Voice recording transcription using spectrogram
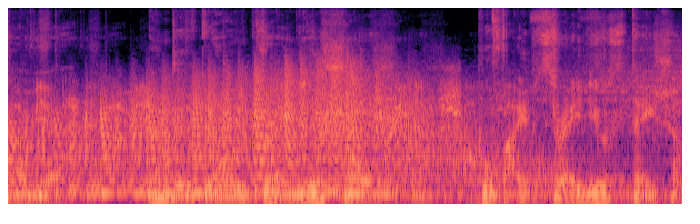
przedstawia Underground Radio Show po Vibes Radio Station.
